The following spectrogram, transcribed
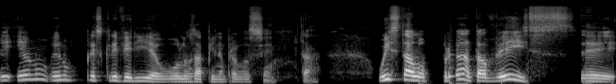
eu não, eu não prescreveria o olanzapina para você, tá? O estalopram, talvez é,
